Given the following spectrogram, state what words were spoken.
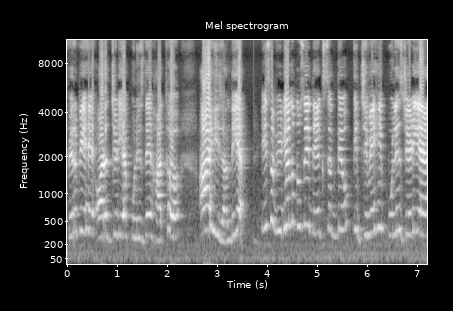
ਫਿਰ ਵੀ ਇਹ ਔਰਤ ਜਿਹੜੀ ਹੈ, ਪੁਲਿਸ ਦੇ ਹੱਥ ਆ ਹੀ ਜਾਂਦੀ ਹੈ। ਇਸ ਵੀਡੀਓ ਨੂੰ ਤੁਸੀਂ ਦੇਖ ਸਕਦੇ ਹੋ ਕਿ ਜਿਵੇਂ ਹੀ ਪੁਲਿਸ ਜਿਹੜੀ ਹੈ,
